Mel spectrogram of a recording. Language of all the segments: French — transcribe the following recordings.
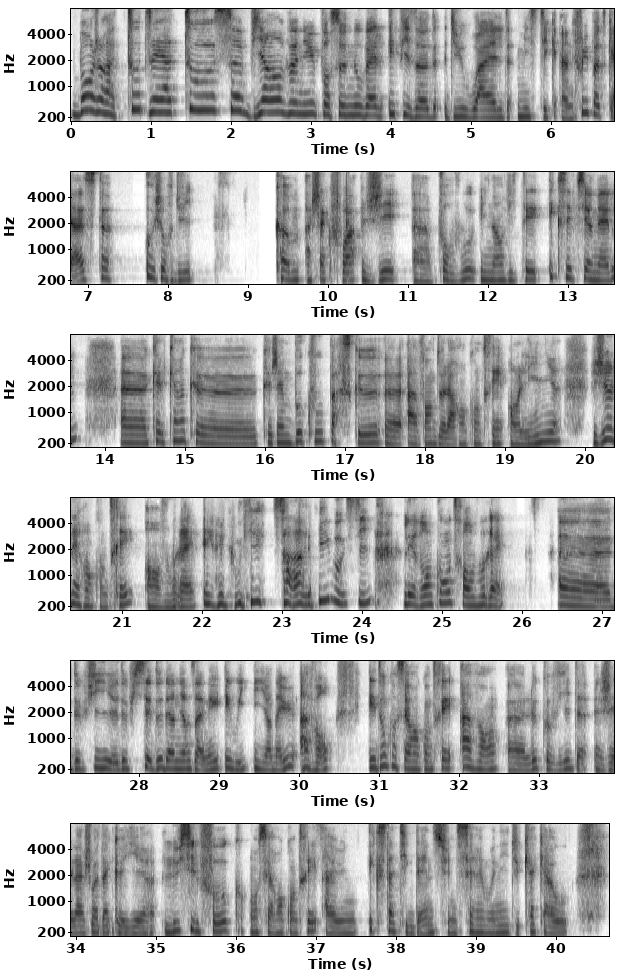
Bonjour à toutes et à tous, bienvenue pour ce nouvel épisode du Wild Mystic and Free Podcast. Aujourd'hui, comme à chaque fois, j'ai euh, pour vous une invitée exceptionnelle, euh, quelqu'un que que j'aime beaucoup parce que euh, avant de la rencontrer en ligne, je l'ai rencontrée en vrai. Et oui, ça arrive aussi, les rencontres en vrai. Euh, depuis depuis ces deux dernières années. Et oui, il y en a eu avant. Et donc on s'est rencontrés avant euh, le Covid. J'ai la joie d'accueillir Lucille Fauque. On s'est rencontrés à une ecstatic dance, une cérémonie du cacao.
